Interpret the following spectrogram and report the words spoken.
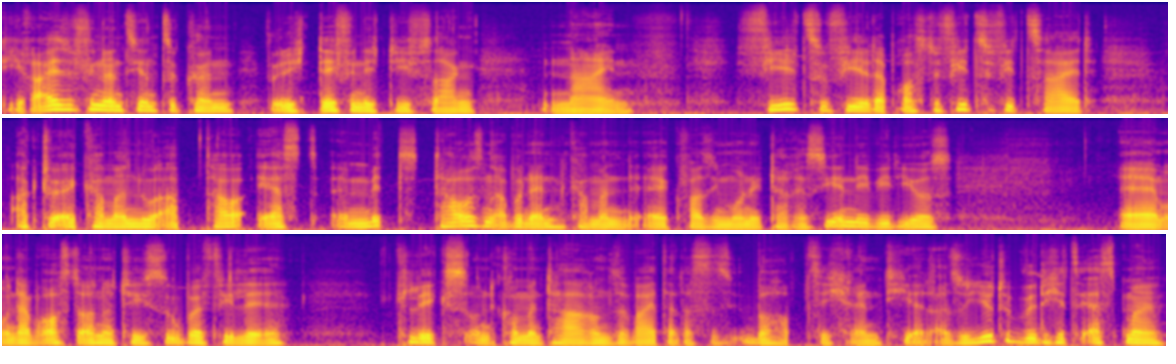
die Reise finanzieren zu können, würde ich definitiv sagen, nein. Viel zu viel, da brauchst du viel zu viel Zeit. Aktuell kann man nur ab erst äh, mit 1000 Abonnenten kann man äh, quasi monetarisieren die Videos. Ähm, und da brauchst du auch natürlich super viele Klicks und Kommentare und so weiter, dass es überhaupt sich rentiert. Also YouTube würde ich jetzt erstmal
